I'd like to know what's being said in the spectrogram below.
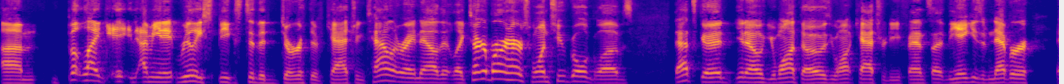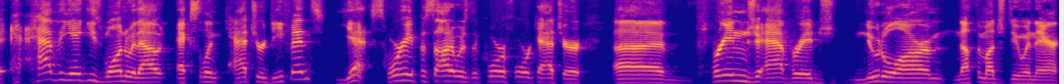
Um, but like, it, I mean, it really speaks to the dearth of catching talent right now. That like Tucker Barnhart's won two Gold Gloves. That's good. You know, you want those. You want catcher defense. Uh, The Yankees have never have the Yankees won without excellent catcher defense. Yes, Jorge Posada was the core four catcher uh fringe average noodle arm nothing much doing there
